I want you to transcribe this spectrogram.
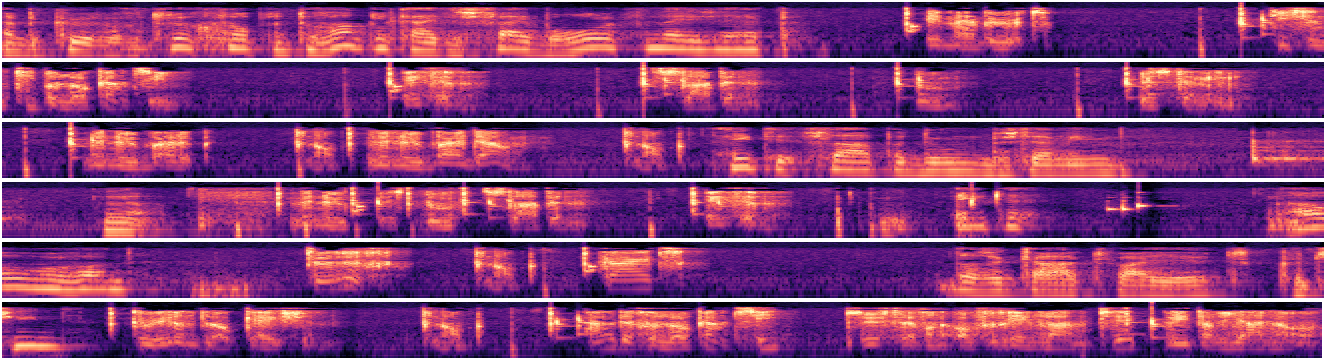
Knop. heb ik keurig een terugknop. De toegankelijkheid is vrij behoorlijk van deze app. In mijn buurt. Kies een type locatie. Eten. Slapen. Doen. Bestemming. Menu bar. Knop. Menu bar down. Knop. Eten, slapen, doen, bestemming. Nou, Menu is doen. Slapen. Eten. eten houden we van. Terug. Knop. Kaart. Dat is een kaart waar je het kunt zien. Current location. Knop. Huidige locatie. Zuster van Overringlaan 2. Italiano.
